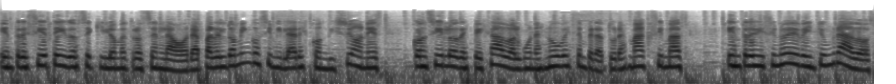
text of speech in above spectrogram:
entre 7 y 12 kilómetros en la hora. Para el domingo, similares condiciones, con cielo despejado, algunas nubes, temperaturas máximas entre 19 y 21 grados,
